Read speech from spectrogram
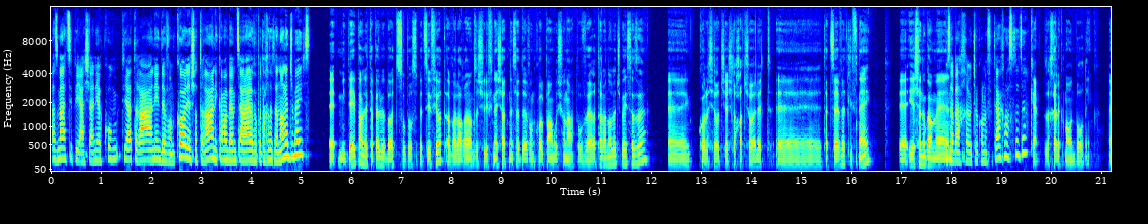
אז מה הציפייה? שאני אקום, תהיה התראה, אני דבון קול, יש התראה, אני קמה באמצע הלילה ופותחת את ה-knowledge base? Uh, מדי פעם לטפל בבעיות סופר ספציפיות, אבל הרעיון זה שלפני שאת נעשית on כל פעם ראשונה את עוברת על ה-knowledge base הזה, uh, כל השאלות שיש לך את שואלת uh, את הצוות לפני. Uh, יש לנו גם... Uh, זה באחריות של כל מפתח לעשות את זה? כן, זה חלק מה-onboarding, אה,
